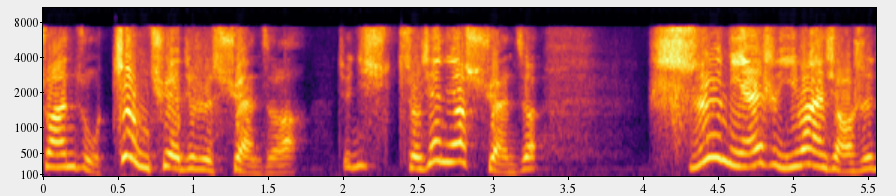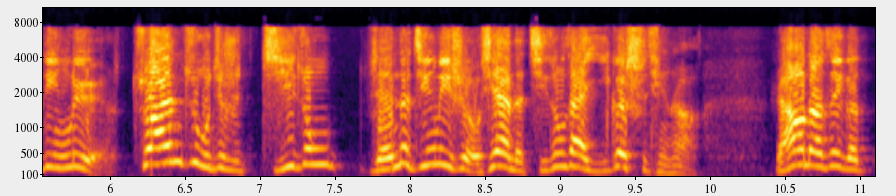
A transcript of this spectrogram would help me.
专注，正确就是选择。就你首先你要选择，十年是一万小时定律，专注就是集中人的精力是有限的，集中在一个事情上。然后呢，这个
